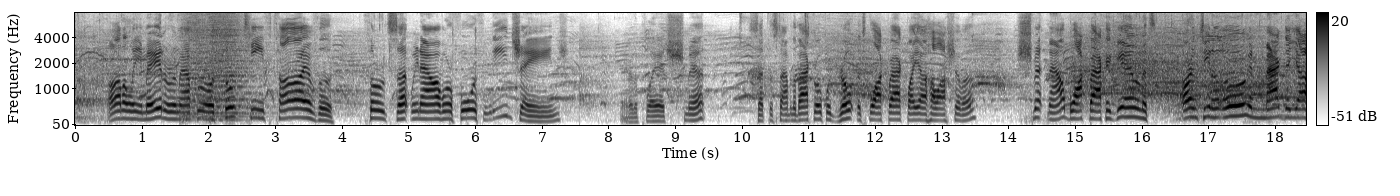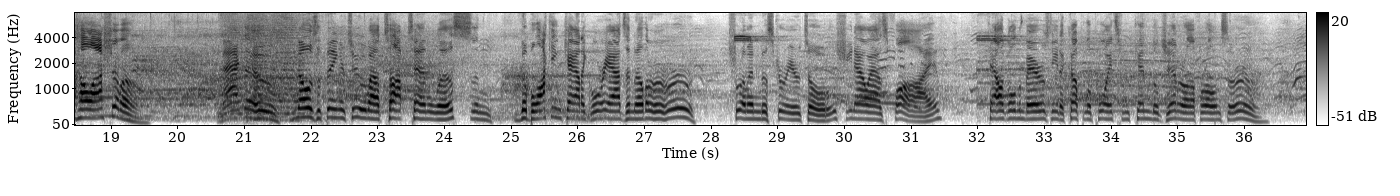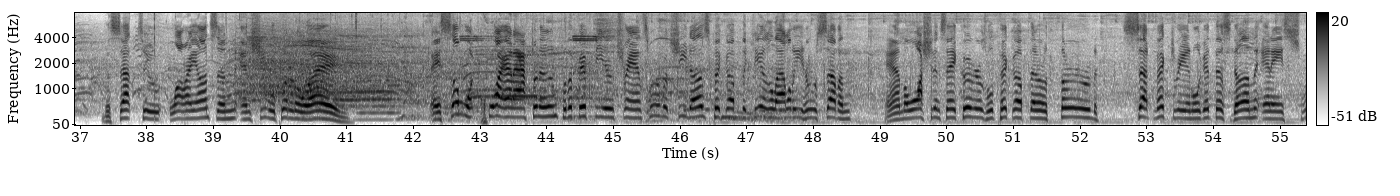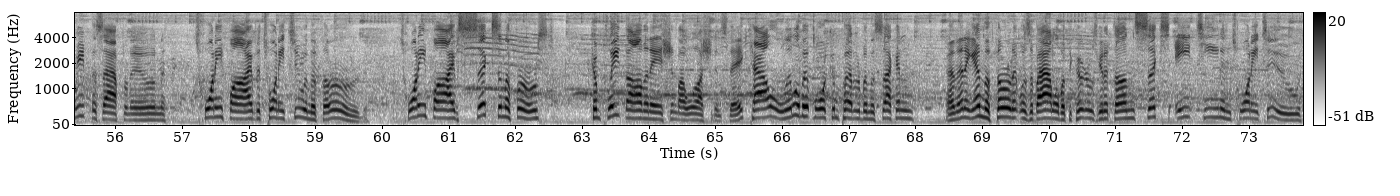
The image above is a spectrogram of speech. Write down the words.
Annalie Mater. And after our 13th tie of the third set, we now have our fourth lead change. There to play it, Schmidt. Set this time in the back row for Grote. It's blocked back by uh, Halasheva. Schmidt now, blocked back again, and it's Argentina Ung and Magda Yahalasheva. Magda, who knows a thing or two about top 10 lists, and the blocking category adds another tremendous career total. She now has five. Cal Golden Bears need a couple of points from Kendall Jenner off her own serve. The set to Lara Janssen, and she will put it away. A somewhat quiet afternoon for the 50-year transfer, but she does pick up the kill. That'll be her seventh. And the Washington State Cougars will pick up their third set victory and we'll get this done in a sweep this afternoon. 25 to 22 in the third. 25-6 in the first. Complete domination by Washington State. Cal a little bit more competitive in the second. And then again, the third, it was a battle, but the Cougars get it done 6, 18, and 22.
